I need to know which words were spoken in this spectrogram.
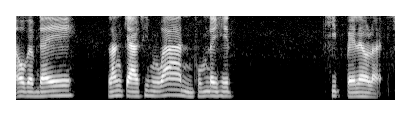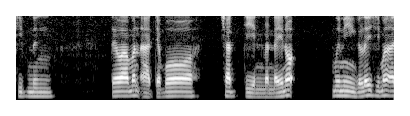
เอาแบบใดหลังจากที่มือวาน ผมได้เฮ็ดคลิปไปแล้วล่ะคลิปหนึ่งแต่ว่ามันอาจจะบ่ชัดเจนปานใดเนาะมือนี้ก็เลยสิมาอ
